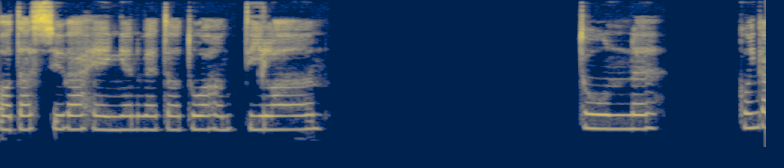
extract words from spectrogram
Ota syvä hengenveto tuohon tilaan. Tunne, kuinka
